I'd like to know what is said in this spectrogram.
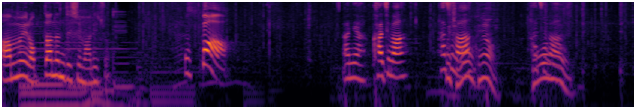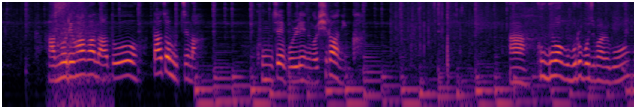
아무 일 없다는 듯이 말이죠. 오빠 아니야 가지 마. 하지 마. 저건 그냥 하지 마. 아무리 화가 나도 따져 묻지 마. 궁지에 몰리는 걸 싫어하니까. 아 궁금하고 물어보지 말고.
